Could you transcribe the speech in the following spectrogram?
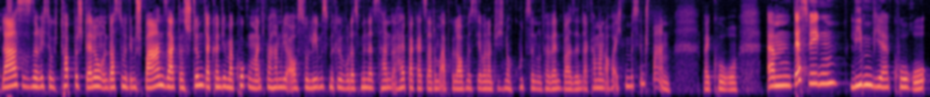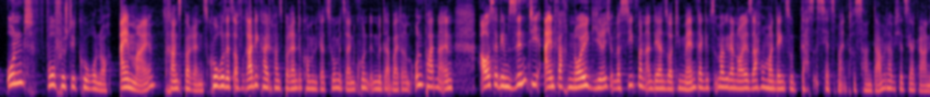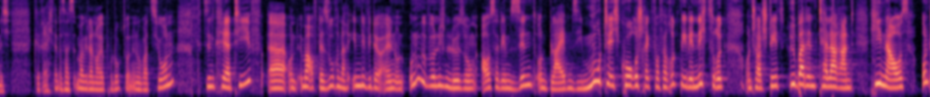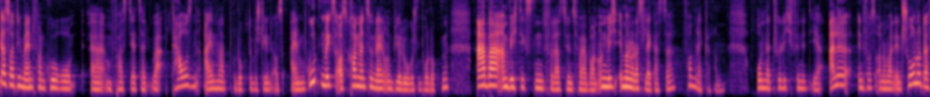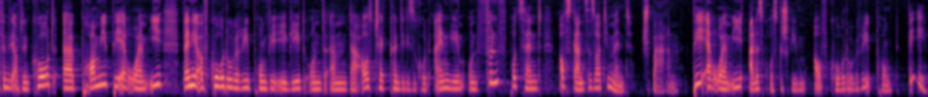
Lars, das ist eine richtig Top-Bestellung und was du mit dem Sparen sagst, das stimmt, da könnt ihr mal gucken. Manchmal haben die auch so Lebensmittel, wo das Mindesthaltbarkeitsdatum abgelaufen ist, die aber natürlich noch gut sind und verwendbar sind. Da kann man auch echt ein bisschen sparen bei Coro. Ähm, deswegen lieben wir Coro. Und wofür steht Coro noch? Einmal Transparenz. Coro setzt auf radikal transparente Kommunikation mit seinen Kunden, Mitarbeiterinnen und PartnerInnen. Außerdem sind die einfach neugierig und das sieht man an deren Sortiment. Da gibt es immer wieder neue Sachen, wo man denkt, so, das ist jetzt mal interessant. Damit habe ich jetzt ja gar nicht gerechnet. Das heißt, immer wieder neue Produkte und Innovationen. Sind kreativ äh, und immer auf der Suche nach individuellen und ungewöhnlichen Lösungen. Außerdem sind und bleiben sie mutig. Coro schreckt vor verrückten Ideen nicht zurück und schaut stets über den Tellerrand hinaus. Und das Sortiment von Coro äh, umfasst derzeit über 1100 Produkte, bestehend aus einem guten Mix aus konventionellen und biologischen Produkten. Aber am wichtigsten für Lars Töns Feuerborn und mich immer nur das Leckerste vom Leckeren. Und natürlich findet ihr alle Infos auch nochmal in den Shownote. Da findet ihr auch den Code äh, PROMI, P-R-O-M-I. Wenn ihr auf chorodrogerie.de geht und ähm, da auscheckt, könnt ihr diesen Code eingeben und 5% aufs ganze Sortiment sparen. P-R-O-M-I, alles groß geschrieben, auf chorodrogerie.de.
